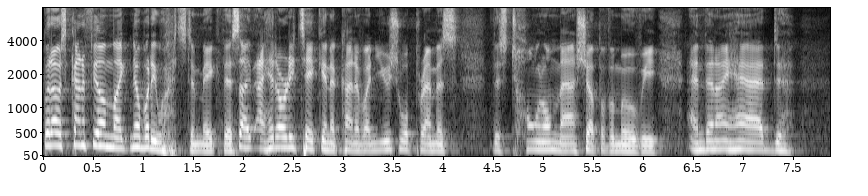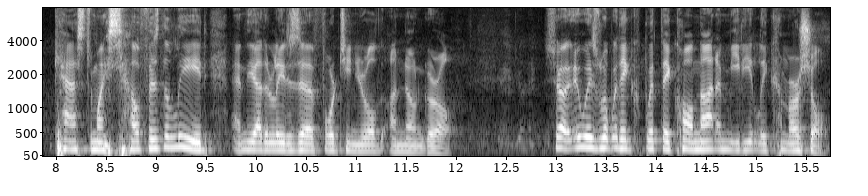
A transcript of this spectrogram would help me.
but I was kind of feeling like nobody wants to make this. I, I had already taken a kind of unusual premise, this tonal mashup of a movie, and then I had cast myself as the lead, and the other lead is a 14-year-old unknown girl. So it was what they what they call not immediately commercial,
